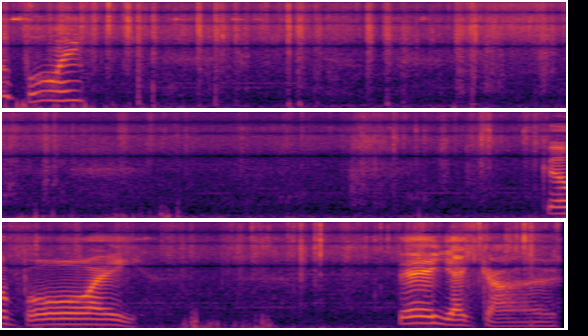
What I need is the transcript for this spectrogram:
Good boy. Good boy. There you go.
